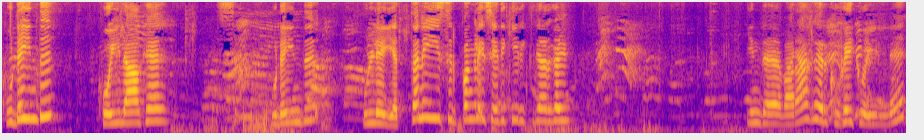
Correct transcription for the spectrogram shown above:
குடைந்து கோயிலாக குடைந்து உள்ளே எத்தனை சிற்பங்களை செதுக்கி இருக்கிறார்கள் இந்த வராகர் குகை கோயிலில்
